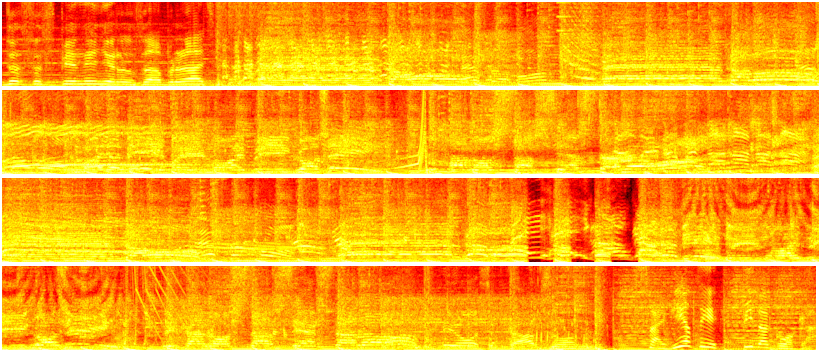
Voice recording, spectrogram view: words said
Да со спины не разобрать Любимый, мой пригожий Ты хорош со всех сторон Иосиф Кобзон Советы педагога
